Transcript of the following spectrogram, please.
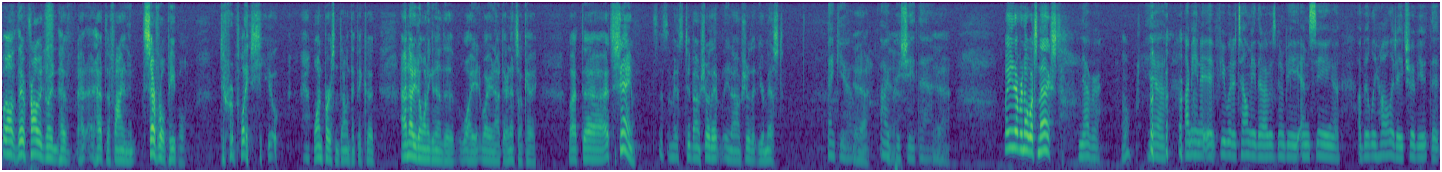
Well, they're probably going to have ha- had to find several people to replace you. One person, I don't think they could. I know you don't want to get into why why you're not there, and that's okay. But uh, it's a shame. It's, it's, I mean, it's too bad. I'm sure that you know. I'm sure that you're missed. Thank you. Yeah. I yeah. appreciate that. Yeah. Well, you never know what's next. Never. Oh. yeah. I mean, if you were to tell me that I was going to be emceeing a, a Billie Holiday tribute that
